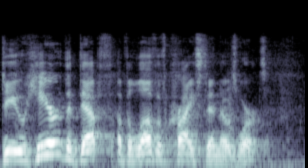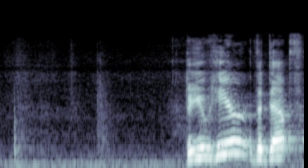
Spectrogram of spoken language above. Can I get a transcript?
do you hear the depth of the love of Christ in those words? Do you hear the depth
